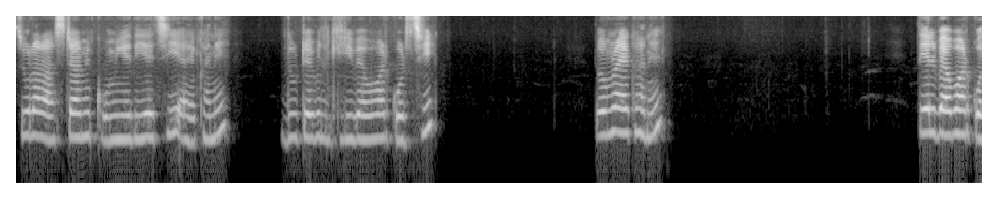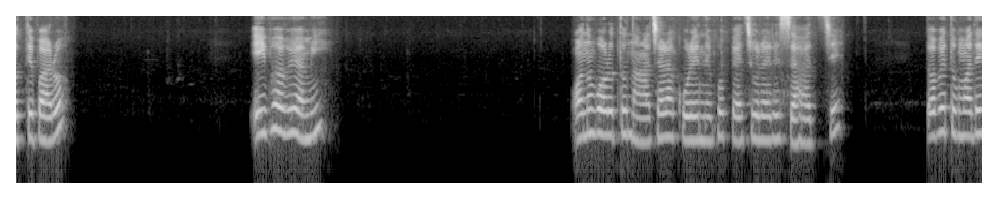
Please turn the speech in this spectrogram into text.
চুলার আঁচটা আমি কমিয়ে দিয়েছি আর এখানে দু টেবিল ঘি ব্যবহার করছি। তোমরা এখানে তেল ব্যবহার করতে পারো। এইভাবে আমি অনবরত নাড়াচাড়া করে নেব প্যাচুলারের সাহায্যে। তবে তোমাদের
